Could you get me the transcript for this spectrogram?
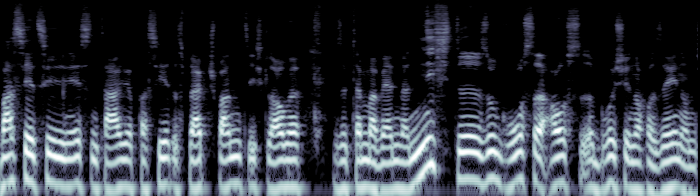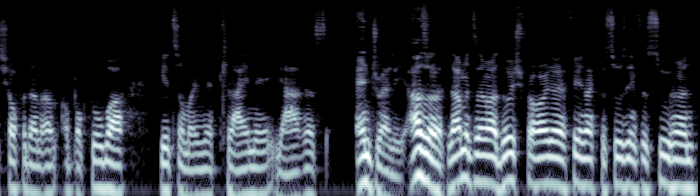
was jetzt hier die nächsten Tage passiert. Es bleibt spannend. Ich glaube, im September werden wir nicht äh, so große Ausbrüche noch sehen und ich hoffe dann ab Oktober geht es um eine kleine Endrally. Also, damit sind wir durch für heute. Vielen Dank fürs Zusehen, fürs Zuhören.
